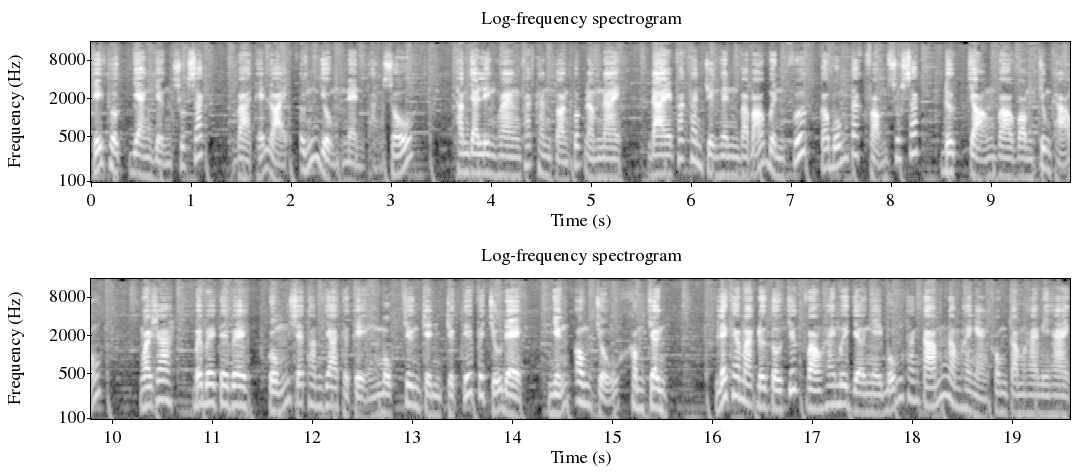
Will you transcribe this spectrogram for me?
kỹ thuật dàn dựng xuất sắc và thể loại ứng dụng nền tảng số. Tham gia liên hoan phát thanh toàn quốc năm nay, Đài Phát thanh truyền hình và báo Bình Phước có 4 tác phẩm xuất sắc được chọn vào vòng chung khảo. Ngoài ra, BBTV cũng sẽ tham gia thực hiện một chương trình trực tiếp với chủ đề Những ông chủ không chân. Lễ khai mạc được tổ chức vào 20 giờ ngày 4 tháng 8 năm 2022.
